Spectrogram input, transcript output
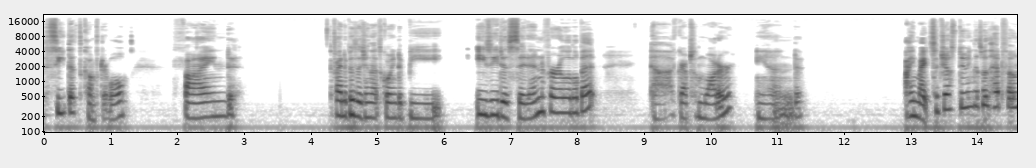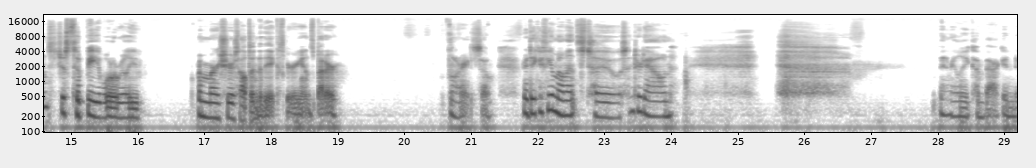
seat that's comfortable find find a position that's going to be easy to sit in for a little bit. Uh, grab some water, and I might suggest doing this with headphones just to be able to really immerse yourself into the experience better. Alright, so we're gonna take a few moments to center down and really come back into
